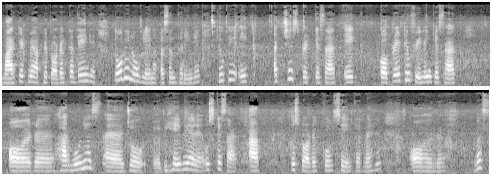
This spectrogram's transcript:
मार्केट में अपने प्रोडक्ट का देंगे तो भी लोग लेना पसंद करेंगे, क्योंकि एक अच्छे स्प्रिट के साथ, एक कोऑपरेटिव फीलिंग के साथ और हारमोनियस जो बिहेवियर है, उसके साथ आप उस प्रोडक्ट को सेल कर रहे हैं। और बस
